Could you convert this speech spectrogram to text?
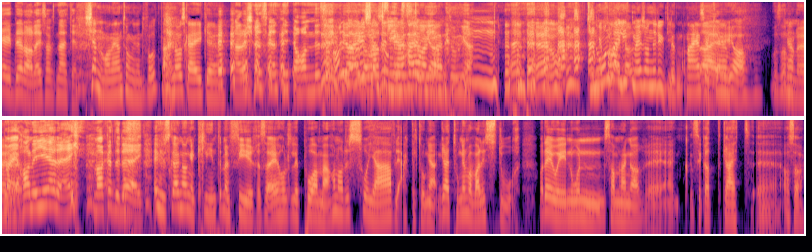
jeg- det hadde jeg sagt nei til. Kjenner man igjen tungene til folk? Nei, nå skal jeg ikke Nei, det kjennes igjen Johanne sin. Ja, jeg har kjent tunge. tunge. Noen har litt mer sånn ruglete Nei, jeg skal ikke ja. Sånn, Ja. Du, jeg- Hanne, deg! Merker til deg. Jeg husker en gang jeg klinte med en fyr som jeg holdt litt på med. Han hadde så jævlig ekkel tunge. Greit, tungen var veldig stor, og det er jo i noen sammenhenger eh, sikkert greit, eh, altså,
